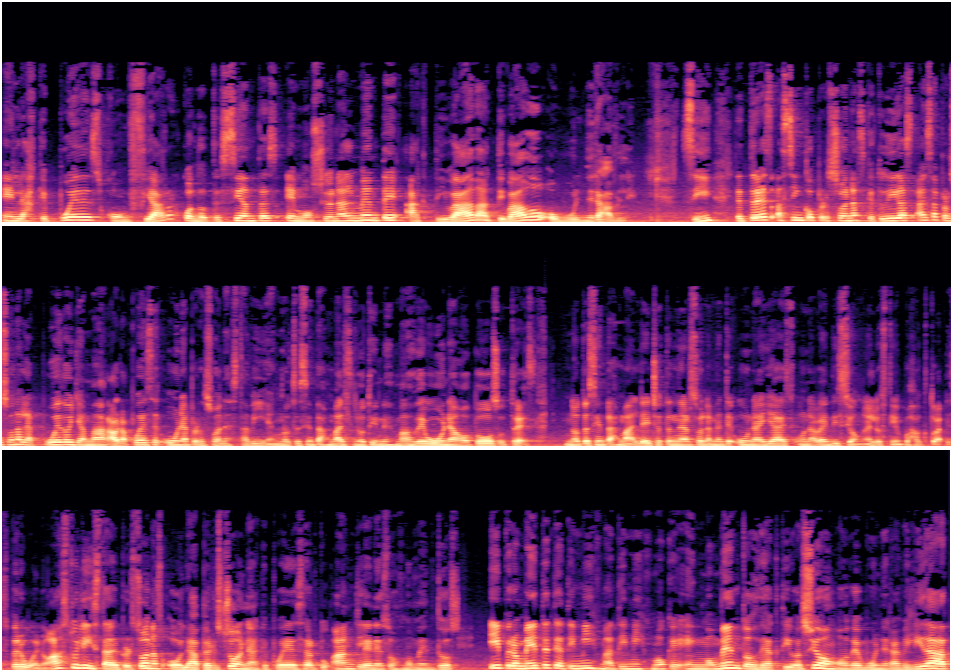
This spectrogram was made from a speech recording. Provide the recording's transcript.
en las que puedes confiar cuando te sientes emocionalmente activada, activado o vulnerable. ¿Sí? De tres a cinco personas que tú digas, a esa persona la puedo llamar. Ahora puede ser una persona, está bien, no te sientas mal si no tienes más de una o dos o tres no te sientas mal. De hecho, tener solamente una ya es una bendición en los tiempos actuales. Pero bueno, haz tu lista de personas o la persona que puede ser tu ancla en esos momentos y prométete a ti misma, a ti mismo, que en momentos de activación o de vulnerabilidad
